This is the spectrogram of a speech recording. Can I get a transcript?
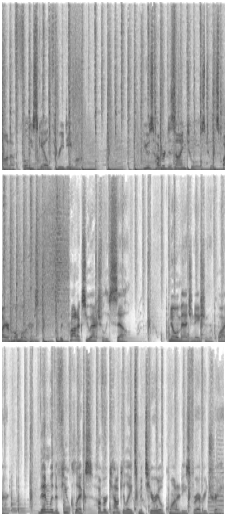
on a fully scaled 3D model. Use Hover design tools to inspire homeowners with products you actually sell. No imagination required. Then with a few clicks, Hover calculates material quantities for every trade.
